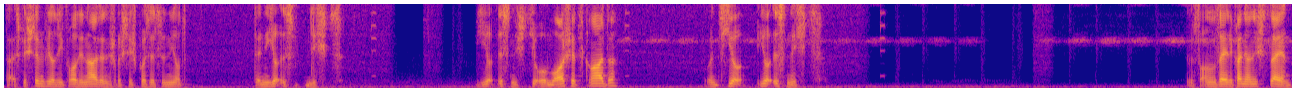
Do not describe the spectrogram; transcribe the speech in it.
Da ist bestimmt wieder die Koordinate nicht richtig positioniert. Denn hier ist nichts. Hier ist nichts. Hier oben war ich jetzt gerade. Und hier, hier ist nichts. Auf der anderen Seite kann ja nichts sein.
